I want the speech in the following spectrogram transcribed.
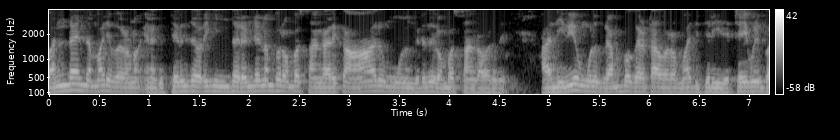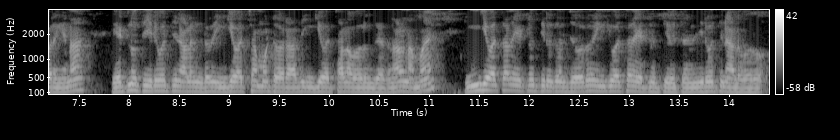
வந்தால் இந்த மாதிரி வரணும். எனக்கு தெரிஞ்ச வரைக்கும் இந்த ரெண்டு நம்பர் ரொம்ப ஸ்ட்ராங்காக இருக்குது ஆறு மூணுங்கிறது ரொம்ப ஸ்ட்ராங்காக வருது. அதுவே உங்களுக்கு ரொம்ப கரெக்டாக வர மாதிரி தெரியுது. ட்ரை பண்ணி பாருங்கன்னா எட்நூற்றி இருபத்தி நாலுங்கிறது இங்கே வச்சா மட்டும் வராது இங்கே வச்சாலும் வருங்கிறதுனால நம்ம இங்கே வச்சாலும் எட்நூற்றி இருபத்தஞ்சி வரும் இங்கே வச்சாலும் எட்நூற்றி இருபத்தஞ்சு இருபத்தி நாலு வரும்.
